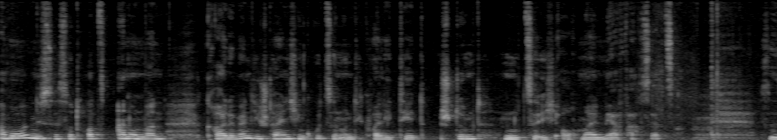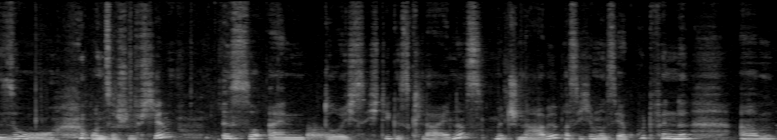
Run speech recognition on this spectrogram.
aber nichtsdestotrotz an und wann, gerade wenn die Steinchen gut sind und die Qualität stimmt, nutze ich auch mal Mehrfachsetzer. So, unser Schiffchen ist so ein durchsichtiges kleines mit Schnabel, was ich immer sehr gut finde. Ähm,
